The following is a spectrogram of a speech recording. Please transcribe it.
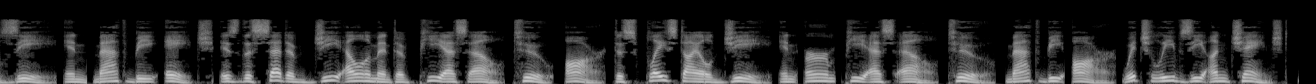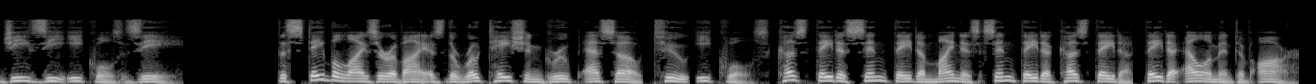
Z in math B H is the set of G element of PSL 2 R display style G in erm PSL 2 math B R which leave Z unchanged G Z equals Z the stabilizer of I is the rotation group SO 2 equals cos theta sin theta minus sin theta cos theta theta element of R.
